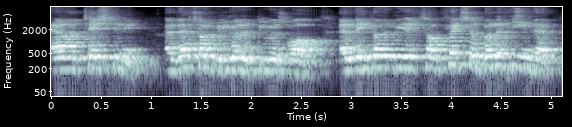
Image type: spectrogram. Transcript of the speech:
and I'm testing it. And that's what we're going to do as well. And there's going to be some flexibility in that.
